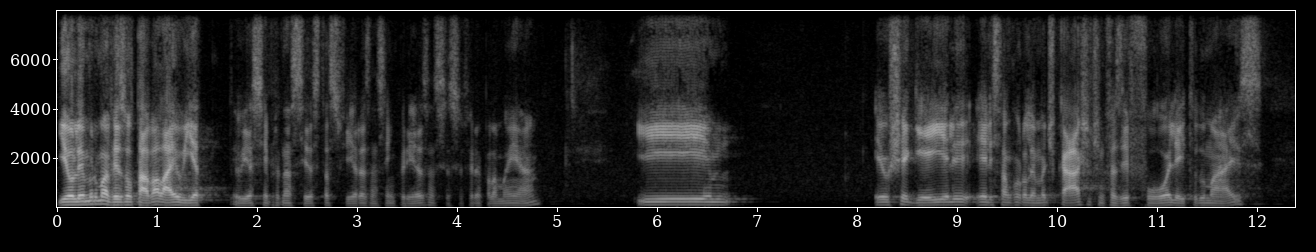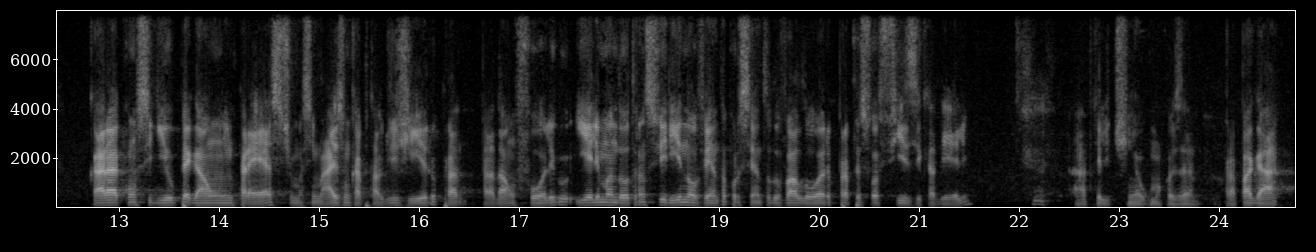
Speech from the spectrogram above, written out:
E eu lembro uma vez eu estava lá, eu ia, eu ia sempre nas sextas-feiras nessa empresa, sexta-feira pela manhã, e eu cheguei ele, eles estavam com problema de caixa, tinha que fazer folha e tudo mais. O cara conseguiu pegar um empréstimo, assim, mais um capital de giro para dar um fôlego, e ele mandou transferir 90% do valor para a pessoa física dele, tá? porque ele tinha alguma coisa para pagar.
